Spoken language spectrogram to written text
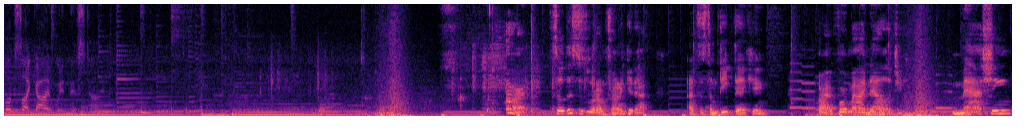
Looks like I win this time. Alright, so this is what I'm trying to get at. After some deep thinking, alright, for my analogy, mashing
